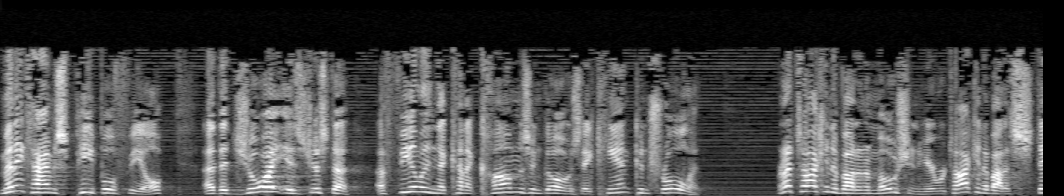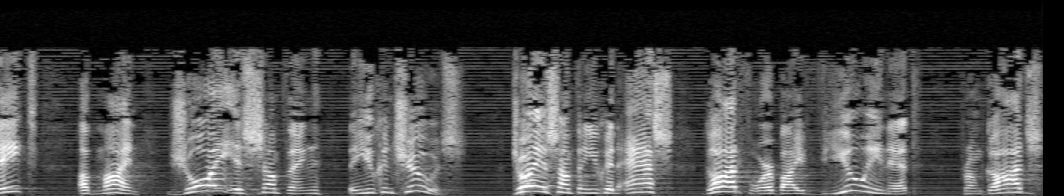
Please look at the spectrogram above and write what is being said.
Many times people feel uh, that joy is just a, a feeling that kind of comes and goes. They can't control it. We're not talking about an emotion here. We're talking about a state of mind. Joy is something that you can choose. Joy is something you can ask God for by viewing it from God's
